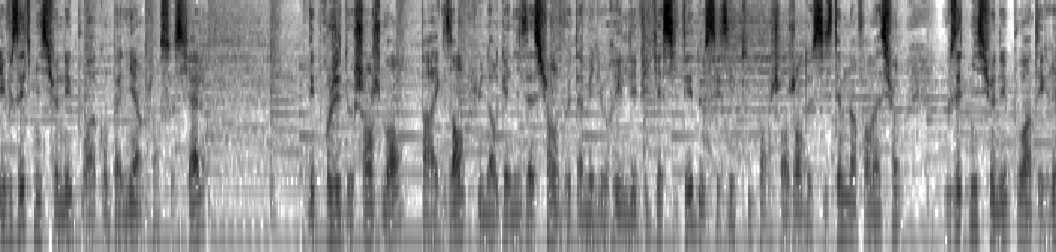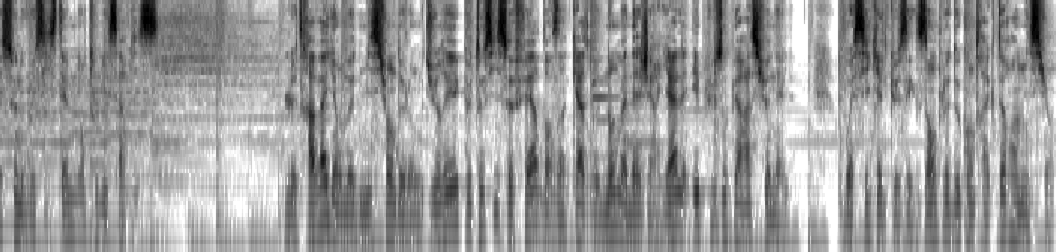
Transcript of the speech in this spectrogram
et vous êtes missionné pour accompagner un plan social. Des projets de changement, par exemple une organisation veut améliorer l'efficacité de ses équipes en changeant de système d'information, vous êtes missionné pour intégrer ce nouveau système dans tous les services. Le travail en mode mission de longue durée peut aussi se faire dans un cadre non managérial et plus opérationnel. Voici quelques exemples de contracteurs en mission.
